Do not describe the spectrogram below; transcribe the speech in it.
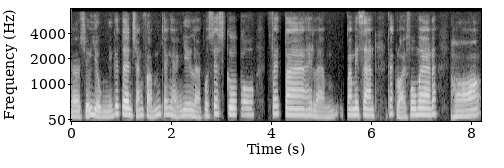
uh, sử dụng những cái tên sản phẩm chẳng hạn như là Prosecco, Feta hay là Parmesan, các loại phô mai đó, họ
